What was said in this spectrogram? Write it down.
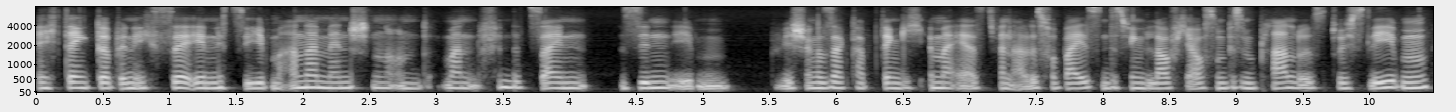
Ich denke, da bin ich sehr ähnlich zu jedem anderen Menschen und man findet seinen Sinn eben wie ich schon gesagt habe, denke ich immer erst, wenn alles vorbei ist. Und deswegen laufe ich auch so ein bisschen planlos durchs Leben.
